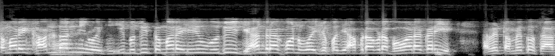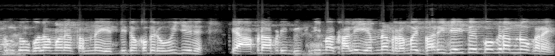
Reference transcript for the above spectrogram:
તમારી ખાનદાનની હોય છે એ બધું તમારે એવું બધું ધ્યાન રાખવાનું હોય છે. પછી આપણે આપણા ભવાડા કરી હવે તમે તો સાધુ છો ભલા માણસ તમને એટલી તો ખબર હોવી જોઈએ ને કે આપણે આપણી દીકરીમાં ખાલી એમને રમત ભારી જાય તો પ્રોગ્રામ ન કરાય.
